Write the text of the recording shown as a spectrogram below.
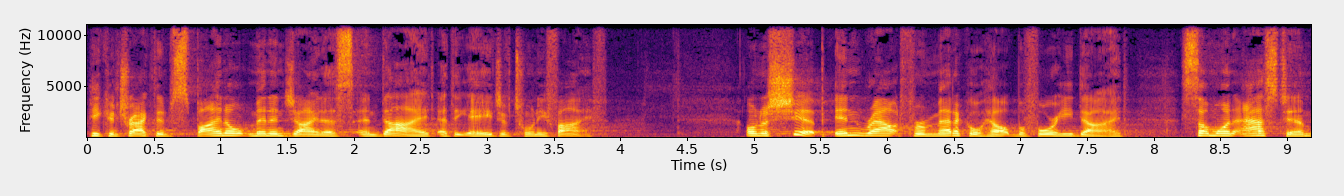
he contracted spinal meningitis and died at the age of 25. On a ship en route for medical help before he died, someone asked him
